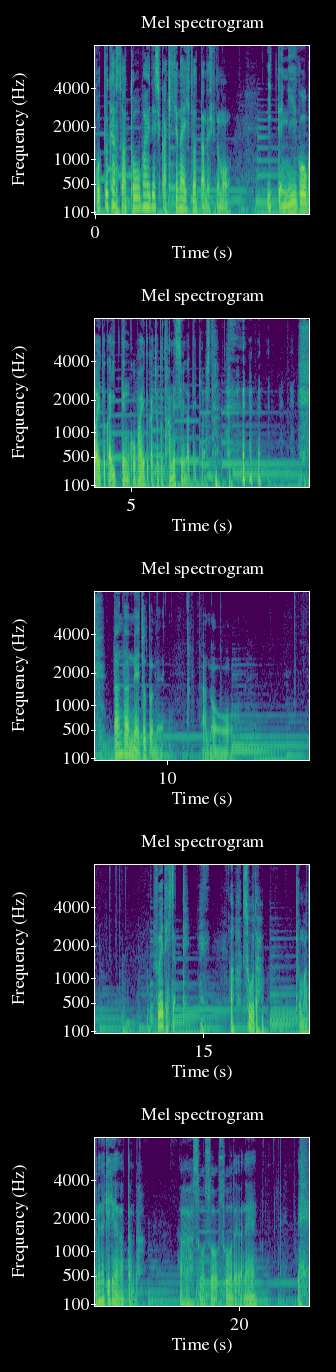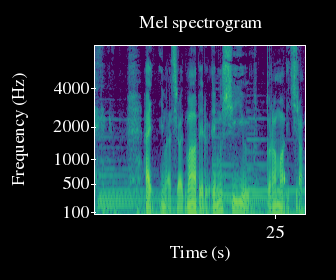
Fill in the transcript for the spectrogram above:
ポッドキャストは当倍でしか聞けない人だったんですけども1.25倍とか1.5倍とかちょっと試すようになってきました。だんだんねちょっとねあの、増えてきちゃって。あそうだ。今日まとめなきゃいけないようになったんだ。ああそうそうそうだよね。はい今調べてマーベル MCU ドラマ一覧。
